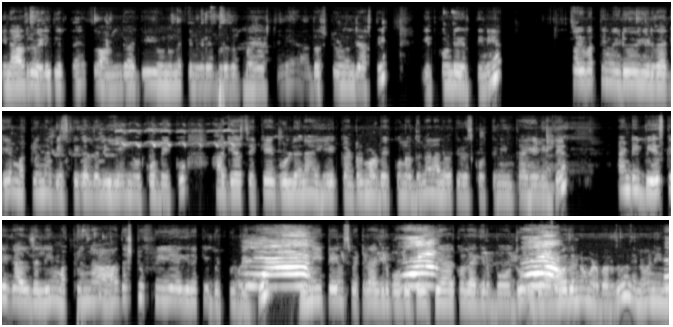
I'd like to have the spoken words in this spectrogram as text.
ಏನಾದರೂ ಎಳಿದಿರ್ತಾನೆ. ಸೊ ಹಂಗಾಗಿ ಇವನನ್ನ ಕೆಳಗಡೆ ಬಿಡೋದಕ್ಕೆ ಭಯ ಅಷ್ಟೇ ಆದಷ್ಟು ಇವನನ್ನು ಜಾಸ್ತಿ ಇದ್ಕೊಂಡೇ ಇರ್ತೀನಿ. ಸೊ ಇವತ್ತಿನ ವಿಡಿಯೋ ಹೇಳಿದಾಗೆ ಮಕ್ಕಳನ್ನ ಬೇಸಿಗೆಗಾಲದಲ್ಲಿ ಹೇಗೆ ನೋಡ್ಕೊಳ್ಬೇಕು ಹಾಗೆ ಸೆಕೆಗಳನ್ನ ಹೇಗೆ ಕಂಟ್ರೋಲ್ ಮಾಡಬೇಕು ಅನ್ನೋದನ್ನು ನಾನು ಇವತ್ತು ತಿಳಿಸ್ಕೊಡ್ತೀನಿ ಅಂತ ಹೇಳಿದ್ದೆ. ಆ್ಯಂಡ್ ಈ ಬೇಸಿಗೆಗಾಲದಲ್ಲಿ ಮಕ್ಕಳನ್ನ ಆದಷ್ಟು ಫ್ರೀಯಾಗಿರೋಕ್ಕೆ ಬಿಟ್ಬಿಡಬೇಕು. ಎನಿ ಟೈಮ್ ಸ್ವೆಟರ್ ಆಗಿರ್ಬೋದು, ಟೋಪಿ ಹಾಕೋದಾಗಿರ್ಬೋದು, ಇದು ಯಾವುದನ್ನು ಮಾಡಬಾರ್ದು. ಏನೋ ನೀನು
